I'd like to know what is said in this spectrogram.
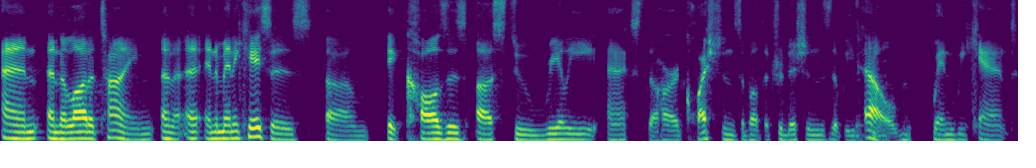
and and a lot of time and, and in many cases um, it causes us to really ask the hard questions about the traditions that we've mm-hmm. held when we can't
